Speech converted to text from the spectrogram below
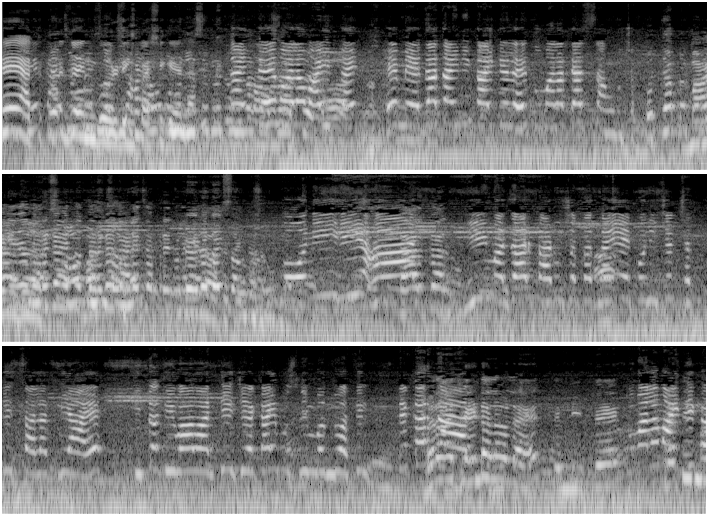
हे आता जैन बोर्डिंग कशी गेला? नाही ते मला माहीत नाही. हे मेधाताईंनी काय केलं हे तुम्हाला त्याच सांगू शकतो. त्या कोणीही हा ही मजार काढू शकत नाही. एकोणीसशे छत्तीस सालातली आहे. तिथं दिवावाची जे काही मुस्लिम बंधू असतील ते करतात. तुम्हाला माहिती का?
